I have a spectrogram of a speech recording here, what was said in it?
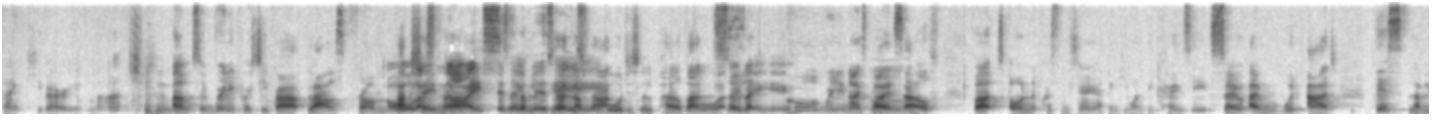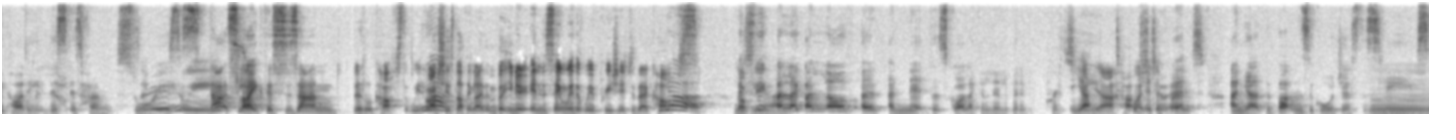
thank you very much. um, so really pretty ba- blouse from Oh, Batsheva. that's nice. Isn't it lovely? It's pretty. got Yeah, I these love that. gorgeous little pearl buttons. that's so so like you. cool, really nice by itself. But on Christmas Day, I think you want to be cozy. So I would add this lovely cardi. This is from Stories. sweet. That's like the Suzanne little cuffs that we Yeah. actually it's nothing like them, but you know, in the same way that we appreciated their cuffs. Yeah. I Lovely. think I like I love a, a knit that's got like a little bit of a pretty Yeah, Yeah. touch point to difference. it. And yeah, the buttons are gorgeous, the sleeves.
